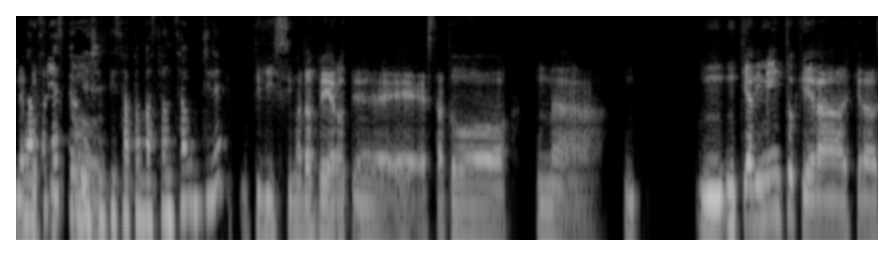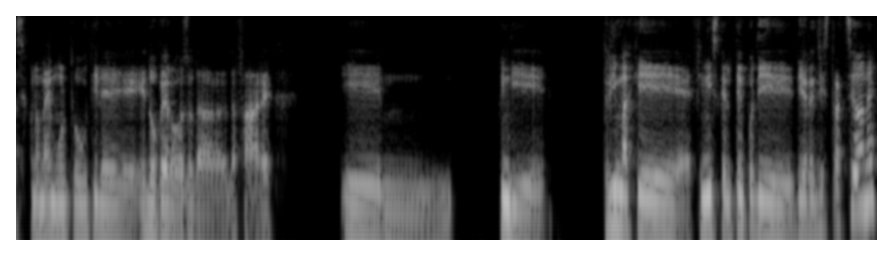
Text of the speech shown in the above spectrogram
ne Grazie a te, spero di approfitto. esserti stata abbastanza utile. Utilissima, davvero. eh, È, stato una- un, un- chiarimento che era, che era, secondo me, molto utile e doveroso da, da fare. E, mh, quindi, prima che finisca il tempo di, di registrazione,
